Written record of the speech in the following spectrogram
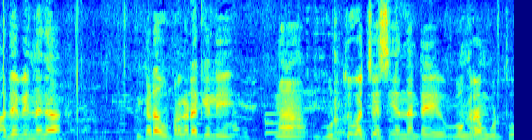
అదేవిధంగా ఇక్కడ ఉప్పరగడకి వెళ్ళి మన గుర్తు వచ్చేసి ఏంటంటే ఉంగరం గుర్తు.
